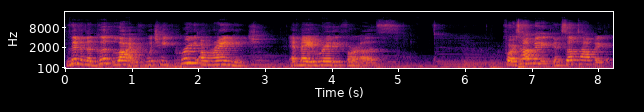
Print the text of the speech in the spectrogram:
Living a good life which he prearranged and made ready for us. For a topic and subtopic,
